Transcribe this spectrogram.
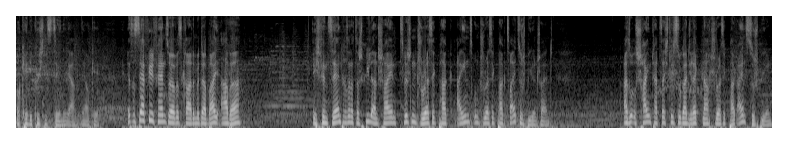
Okay, die Küchenszene, ja. Ja, okay. Es ist sehr viel Fanservice gerade mit dabei, aber ich finde es sehr interessant, dass das Spiel anscheinend zwischen Jurassic Park 1 und Jurassic Park 2 zu spielen scheint. Also es scheint tatsächlich sogar direkt nach Jurassic Park 1 zu spielen.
